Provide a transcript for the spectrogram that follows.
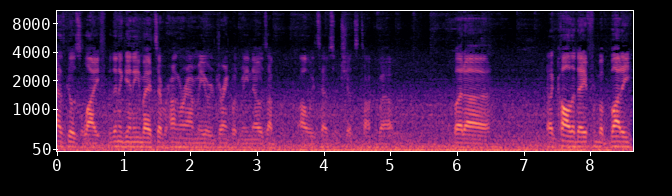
As goes life. But then again, anybody that's ever hung around me or drank with me knows I always have some shit to talk about. But uh, got a call today from a buddy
